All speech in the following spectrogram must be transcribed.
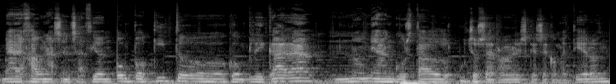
me ha dejado una sensación un poquito complicada. No me han gustado los muchos errores que se cometieron.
